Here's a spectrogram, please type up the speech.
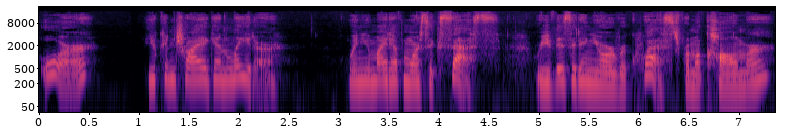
or you can try again later when you might have more success revisiting your request from a calmer,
